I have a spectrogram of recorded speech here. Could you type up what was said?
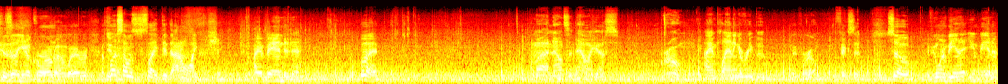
Cause uh, you know Corona and whatever. And plus, I was just like, dude, I don't like this shit. I abandoned it. But I'm gonna announce it now. I guess Bro, I am planning a reboot. wait for real? fix it. So, if you want to be in it, you can be in it.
